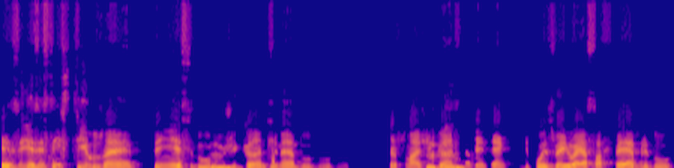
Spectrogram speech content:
ex existem estilos, né? Tem esse do, do uhum. gigante, né? Do, do, personagens uhum. gigantes. Também tem, depois veio essa febre do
